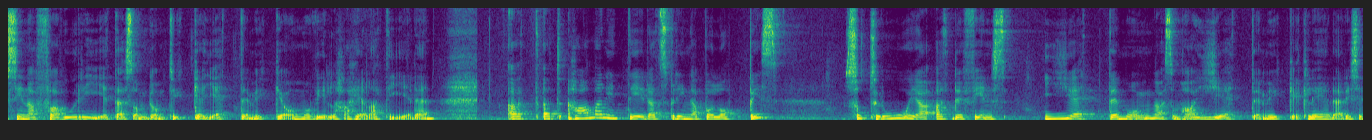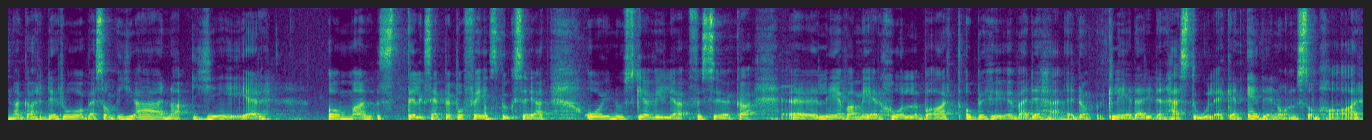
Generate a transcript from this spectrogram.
sina favoriter som de tycker jättemycket om och vill ha hela tiden. Att, att har man inte tid att springa på loppis så tror jag att det finns jättemånga som har jättemycket kläder i sina garderober som gärna ger om man till exempel på Facebook säger att oj nu ska jag vilja försöka eh, leva mer hållbart och behöver det här, de kläder i den här storleken. Är det någon som har?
